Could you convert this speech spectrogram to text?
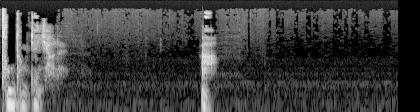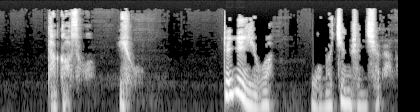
通通定下来，啊，他告诉我有，这一有啊，我们精神起来了，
